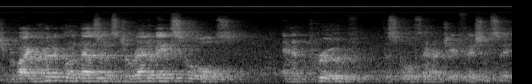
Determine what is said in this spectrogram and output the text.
to provide critical investments to renovate schools and improve the school's energy efficiency.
